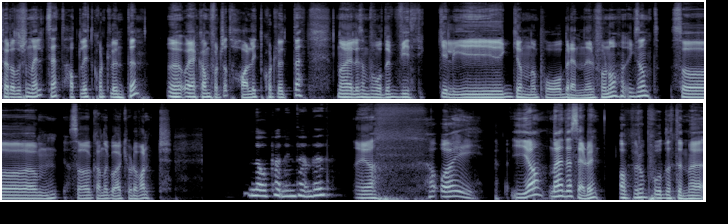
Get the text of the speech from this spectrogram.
tradisjonelt sett hatt litt kort lunte. Uh, og jeg kan fortsatt ha litt kort lunte når jeg liksom på en måte virkelig gønner på og brenner for noe. ikke sant? Så, så kan det gå ei kule varmt. No pun intended. Ja. Oi! Ja, nei, det ser du. Apropos dette med,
